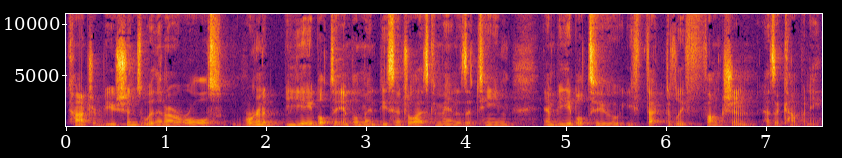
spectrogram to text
contributions within our roles, we're going to be able to implement decentralized command as a team and be able to effectively function as a company.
